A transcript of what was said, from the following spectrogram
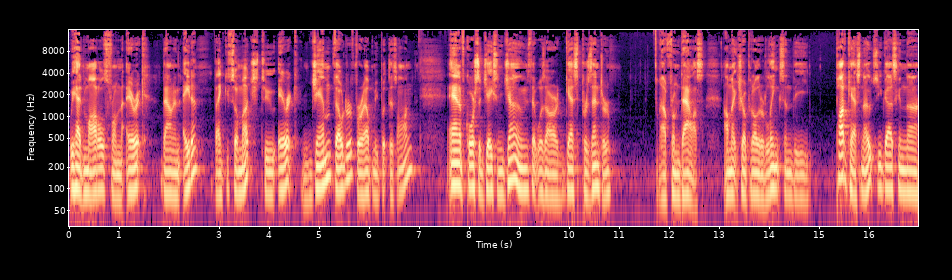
we had models from Eric down in Ada. Thank you so much to Eric Jim Felder for helping me put this on and of course, to Jason Jones, that was our guest presenter uh, from Dallas. I'll make sure I put all their links in the podcast notes. You guys can uh,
